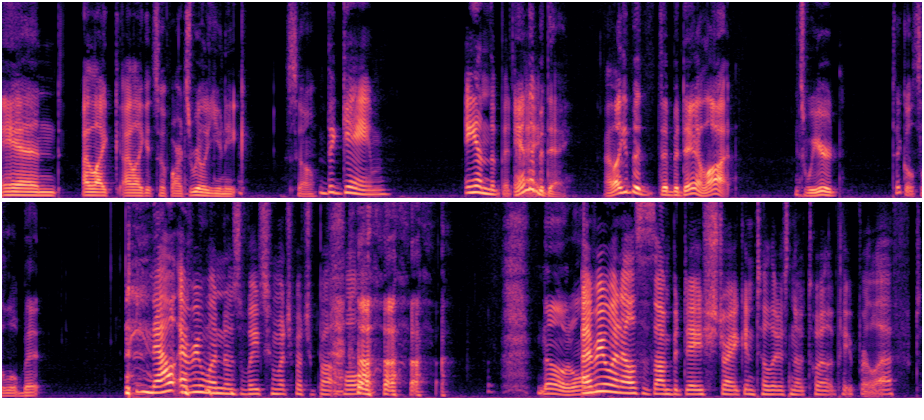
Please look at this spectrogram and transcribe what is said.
And I like I like it so far. It's really unique. So, The game and the bidet. and the bidet. I like the, the bidet a lot. It's weird. Tickles a little bit. Now everyone knows way too much about your butthole. No, don't Everyone else is on bidet strike until there's no toilet paper left.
